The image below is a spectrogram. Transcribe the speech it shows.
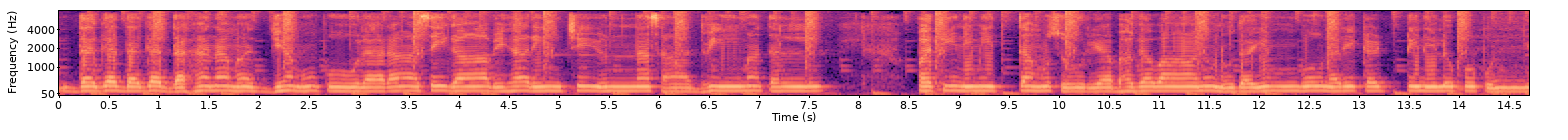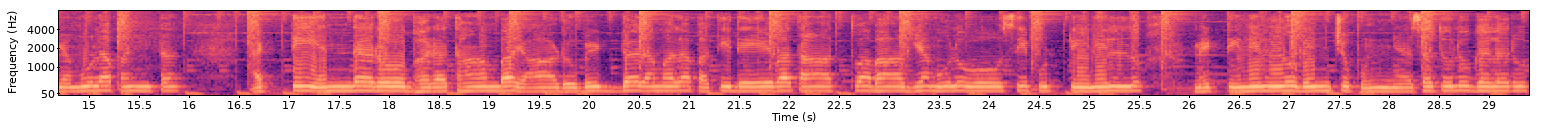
దగ దగ దహన మధ్యము పూల రాశిగా విహరించియున్న సాధ్వీమ తల్లి పతి నిమిత్తము సూర్య భగవాను నుదయింబు నరికట్టి నిలుపు పుణ్యముల పంట అట్టి ఎందరో భరతాంబయాడు బిడ్డలమల పతి దేవతాత్వ భాగ్యములు ఓసి పుట్టి నిల్లు మెట్టి నిల్లు బెంచు పుణ్యసతులు గలరు.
